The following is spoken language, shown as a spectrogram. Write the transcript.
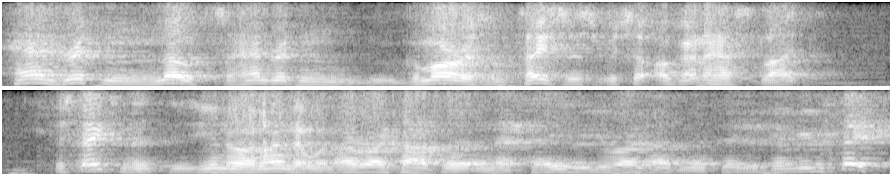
handwritten notes, handwritten Gemaras and Taisus which are, are going to have slight mistakes in it. You know and I know, when I write out an essay or you write out an essay, there's going to be mistakes.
